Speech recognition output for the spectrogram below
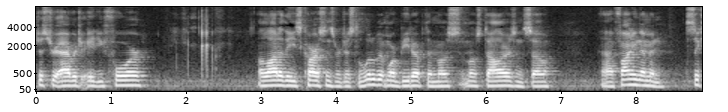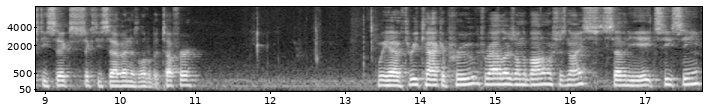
Just your average 84. A lot of these Carsons were just a little bit more beat up than most most dollars, and so uh, finding them in 66, 67 is a little bit tougher. We have three CAC approved rattlers on the bottom, which is nice. 78cc.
